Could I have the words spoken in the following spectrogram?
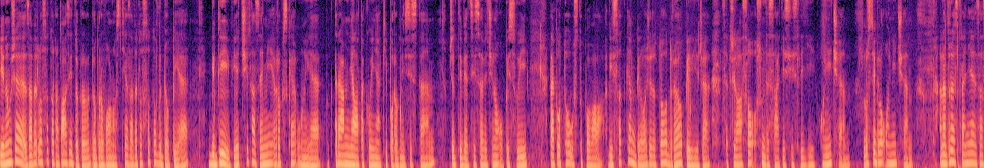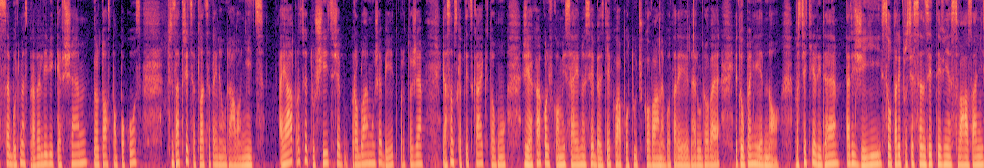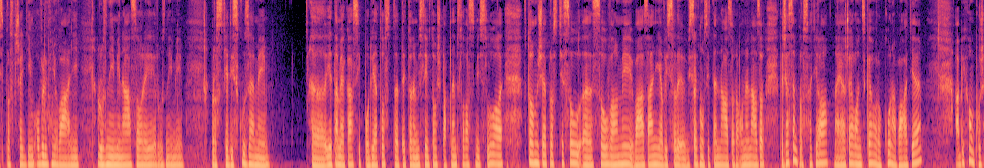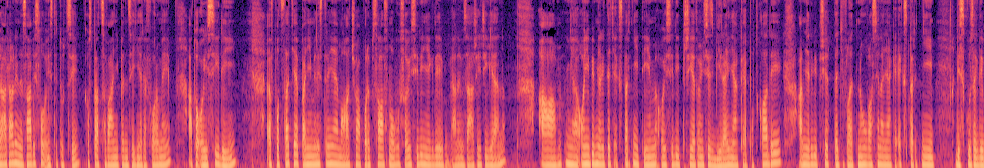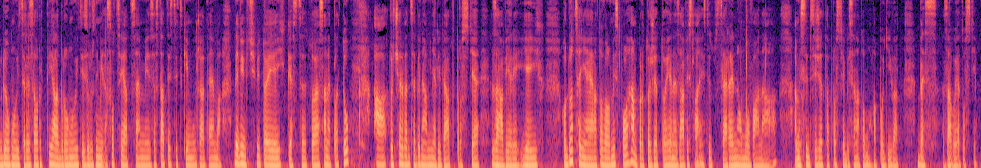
Jenomže zavedlo se to na bázi dobro, dobrovolnosti a zavedlo se to v době, kdy většina zemí Evropské unie, která měla takový nějaký podobný systém, protože ty věci se většinou opisují, tak od toho ustupovala. Výsledkem bylo, že do toho druhého pilíře se přihlásilo 80 tisíc lidí. O ničem. To prostě bylo o ničem. A na druhé straně zase buďme spravedliví ke všem, byl to aspoň pokus. Za 30 let se tady neudálo nic. A já prostě tušíc, že problém může být, protože já jsem skeptická i k tomu, že jakákoliv komise, jedno jestli je Bezděková, Potůčková nebo tady Nerudové, je to úplně jedno. Prostě ti lidé tady žijí, jsou tady prostě senzitivně svázaní s prostředím, ovlivňováni různými názory, různými prostě diskuzemi je tam jakási podjatost, teď to nemyslím v tom špatném slova smyslu, ale v tom, že prostě jsou, eh, jsou velmi vázaní a vyslechnou si ten názor a onen názor. Takže já jsem prosadila na jaře loňského roku na vládě, abychom požádali nezávislou instituci o zpracování penzijní reformy, a to OECD, v podstatě paní ministrině Maláčová podepsala smlouvu s OECD někdy, já nevím, září, říjen. A e, oni by měli teď expertní tým OECD přijet, oni si sbírají nějaké podklady a měli by přijet teď v lednu vlastně na nějaké expertní diskuze, kdy budou mluvit s rezorty, ale budou mluvit i s různými asociacemi, se statistickým úřadem a nevím, čím to je jejich geste, to já se nepletu. A do července by nám měli dát prostě závěry jejich hodnocení. A já na to velmi spolehám, protože to je nezávislá instituce, renomovaná a myslím si, že ta prostě by se na to mohla podívat bez zaujatosti.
